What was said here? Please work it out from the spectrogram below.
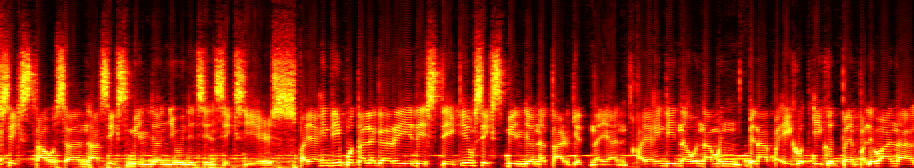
6,000, ah, 6 million units in 6 years. Kaya hindi po talaga realistic yung 6 million na target na yan. Kaya hindi na ho namin pinapaikot-ikot pa yung paliwanag.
